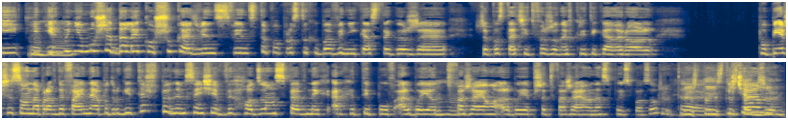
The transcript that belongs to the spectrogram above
i mhm. jakby nie muszę daleko szukać, więc, więc to po prostu chyba wynika z tego, że, że postaci tworzone w Critical Role po pierwsze są naprawdę fajne, a po drugie też w pewnym sensie wychodzą z pewnych archetypów, albo je mhm. odtwarzają, albo je przetwarzają na swój sposób. Wiesz, to jest też chciałam... tak, że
